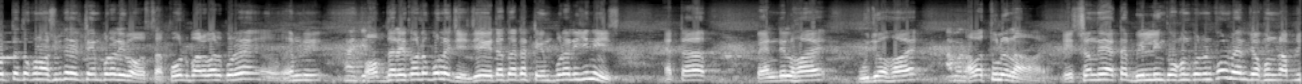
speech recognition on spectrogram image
করতে তো কোনো অসুবিধা নেই টেম্পোরারি ব্যবস্থা। কোর্ট বারবার করে এমনি অফ দ্য রেকর্ডও বলেছে যে এটা তো একটা টেম্পোরারি জিনিস। একটা প্যান্ডেল হয় পুজো হয় আবার তুলে নেওয়া হয়। এর সঙ্গে একটা বিল্ডিং কখন করবেন করবেন। যখন আপনি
